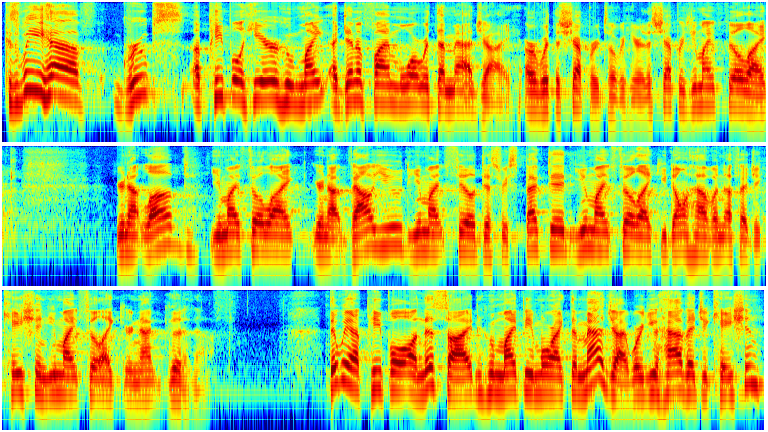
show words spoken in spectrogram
Because we have groups of people here who might identify more with the Magi or with the shepherds over here. The shepherds, you might feel like you're not loved. You might feel like you're not valued. You might feel disrespected. You might feel like you don't have enough education. You might feel like you're not good enough. Then we have people on this side who might be more like the Magi, where you have education,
